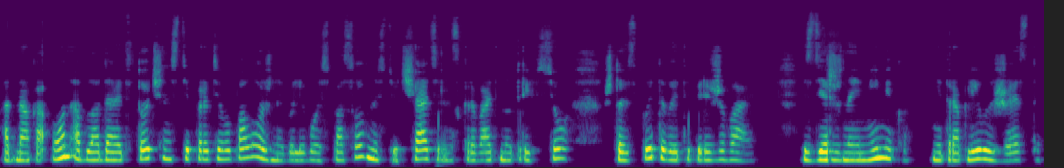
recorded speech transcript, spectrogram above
однако он обладает в точности противоположной волевой способностью тщательно скрывать внутри все, что испытывает и переживает. Сдержанная мимика, неторопливые жесты,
